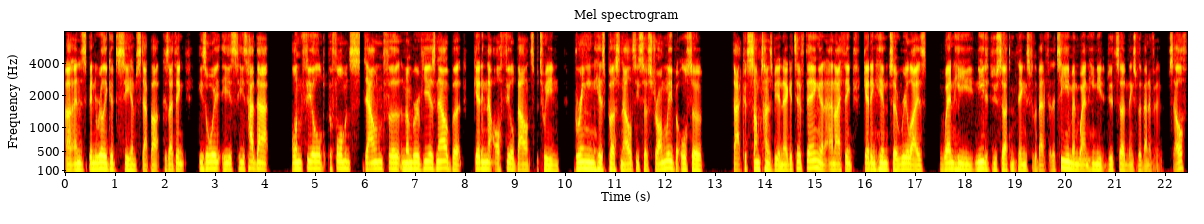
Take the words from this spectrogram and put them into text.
Uh, and it's been really good to see him step up because I think he's always he's he's had that on-field performance down for a number of years now, but getting that off-field balance between bringing his personality so strongly, but also that could sometimes be a negative thing. And, and I think getting him to realize when he needed to do certain things for the benefit of the team and when he needed to do certain things for the benefit of himself.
